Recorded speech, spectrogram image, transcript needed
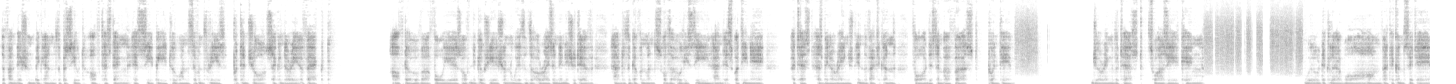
the Foundation began the pursuit of testing SCP-2172's potential secondary effect. After over four years of negotiation with the Horizon Initiative and the governments of the Holy See and Eswatini, a test has been arranged in the Vatican for December 1st, 20. During the test, Swazi King will declare war on Vatican City.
